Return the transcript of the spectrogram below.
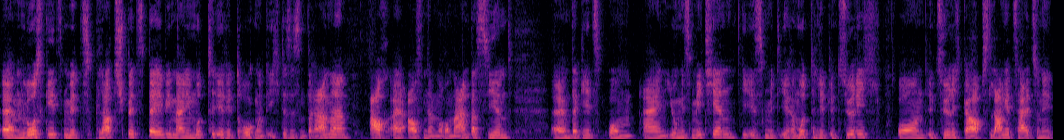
Ähm, los geht's mit Platzspitzbaby, meine Mutter, ihre Drogen und ich. Das ist ein Drama, auch äh, auf einem Roman basierend. Ähm, da geht es um ein junges Mädchen, die ist mit ihrer Mutter, lebt in Zürich. Und in Zürich gab es lange Zeit so eine,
